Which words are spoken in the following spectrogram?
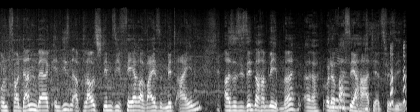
Und Frau Dannenberg, in diesen Applaus stimmen Sie fairerweise mit ein. Also Sie sind noch am Leben, ne? Äh, Oder Ja. war es sehr hart jetzt für Sie?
